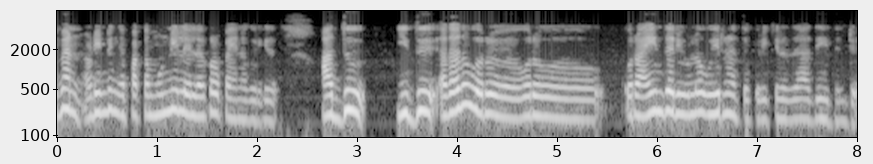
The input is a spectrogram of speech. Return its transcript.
இவன் அப்படின்ட்டு இங்கே பக்கம் முன்னிலையில் இருக்கிற ஒரு பையனை குறிக்கிறது. அது இது அதாவது ஒரு ஒரு ஒரு ஐந்தறிவுள்ள உயிரினத்தை குறிக்கிறது அது இதுன்ட்டு.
